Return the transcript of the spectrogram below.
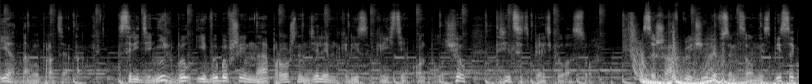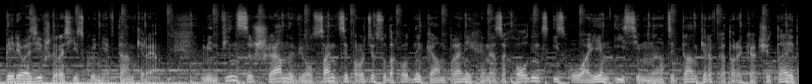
и 1%. Среди них был и выбывший на прошлой неделе Крис Кристи. Он получил 35 голосов. США включили в санкционный список перевозивших российскую нефть танкеры. Минфин США ввел санкции против судоходной компании Хенеса Холдингс из ОАМ и 17 танкеров, которые, как считает,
